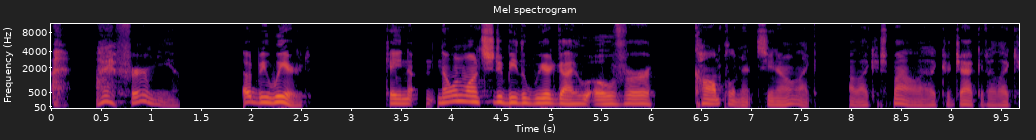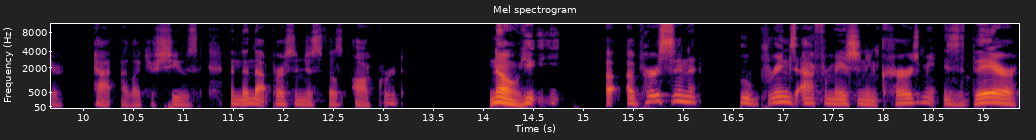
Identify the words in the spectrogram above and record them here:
I affirm you. That would be weird. Okay, no, no one wants you to be the weird guy who over compliments, you know, like I like your smile, I like your jacket, I like your hat, I like your shoes, and then that person just feels awkward. No, you, you a, a person who brings affirmation, encouragement is there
